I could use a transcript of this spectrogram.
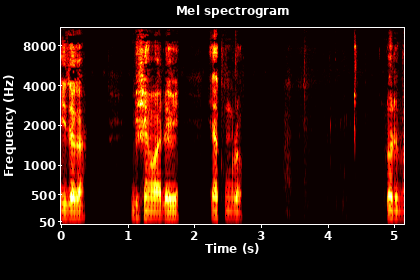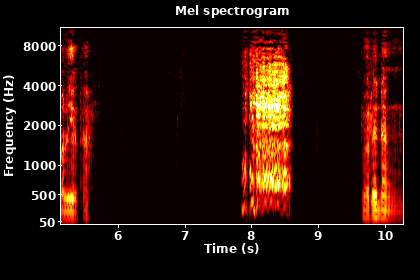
ये जगह। Wari ya kungrok lori maliyata wale nang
